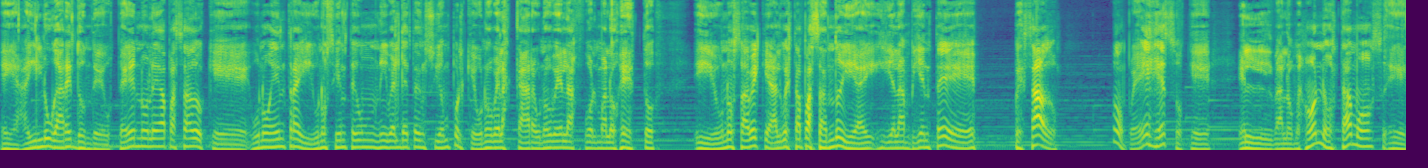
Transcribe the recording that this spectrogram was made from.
Eh, hay lugares donde a ustedes no le ha pasado que uno entra y uno siente un nivel de tensión porque uno ve las caras, uno ve la forma, los gestos y uno sabe que algo está pasando y, hay, el ambiente es pesado. No, pues es eso, que el, a lo mejor no estamos eh,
